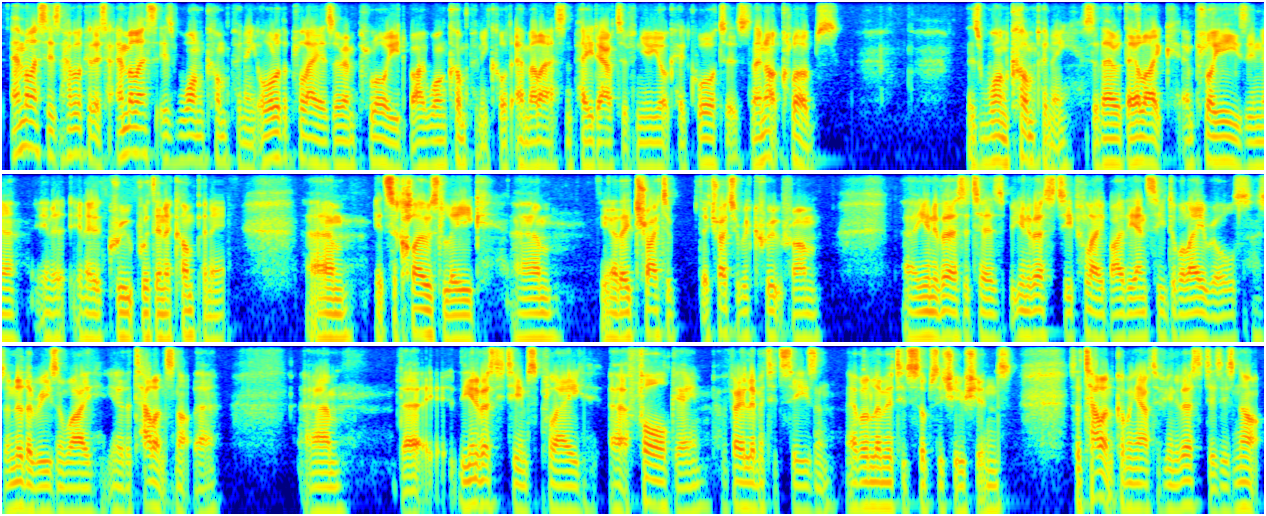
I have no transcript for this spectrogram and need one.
MLS is have a look at this. MLS is one company. All of the players are employed by one company called MLS and paid out of New York headquarters. They're not clubs. There's one company, so they're they're like employees in a in a in a group within a company. Um, it's a closed league. Um, you know they try to they try to recruit from uh, universities, but university play by the NCAA rules. is another reason why you know the talent's not there. Um, the the university teams play a fall game, a very limited season. They have unlimited substitutions, so talent coming out of universities is not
